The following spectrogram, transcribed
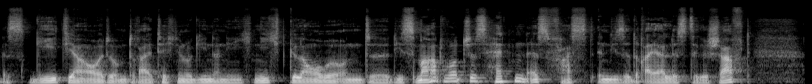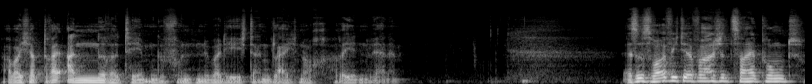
es geht ja heute um drei Technologien, an die ich nicht glaube. Und äh, die Smartwatches hätten es fast in diese Dreierliste geschafft. Aber ich habe drei andere Themen gefunden, über die ich dann gleich noch reden werde. Es ist häufig der falsche Zeitpunkt,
